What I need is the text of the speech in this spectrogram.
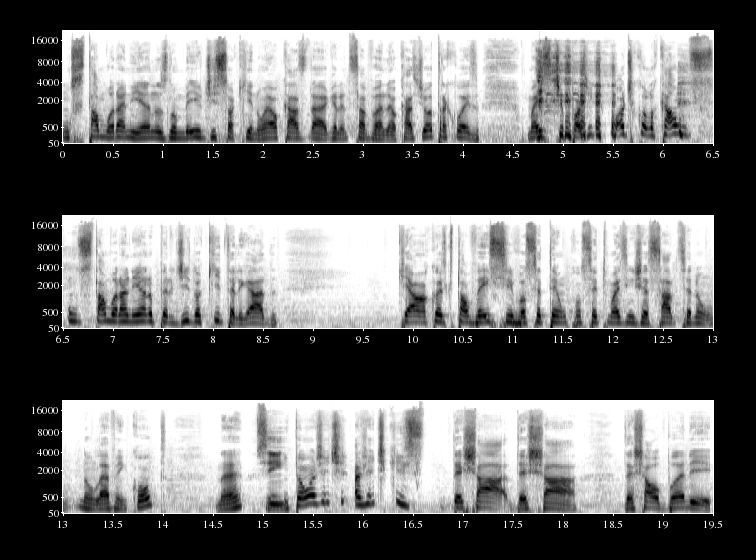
uns tamuranianos no meio disso aqui? Não é o caso da Grande Savana, é o caso de outra coisa. Mas, tipo, a gente pode colocar uns, uns tamuranianos perdidos aqui, tá ligado? que é uma coisa que talvez se você tem um conceito mais engessado você não, não leva em conta, né? Sim. Então a gente, a gente quis deixar deixar deixar o Bunny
